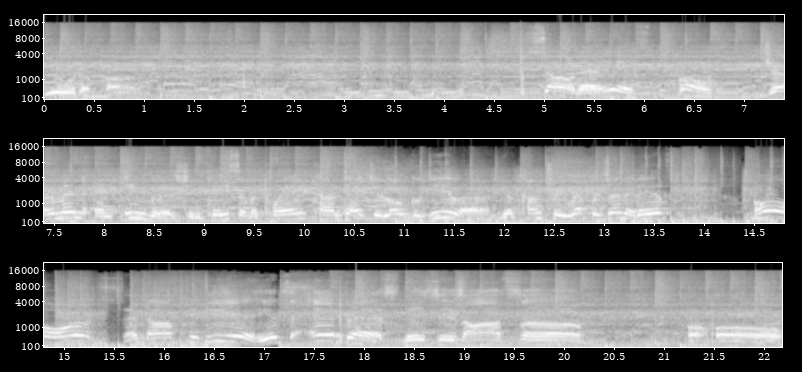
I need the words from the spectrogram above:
beautiful. So there is both German and English. In case of a claim, contact your local dealer, your country representative, or send off to here. Here's the address. This is awesome. Oh, oh.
